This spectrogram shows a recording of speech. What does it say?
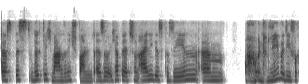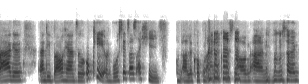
Das ist wirklich wahnsinnig spannend. Also ich habe jetzt schon einiges gesehen ähm, und liebe die Frage an die Bauherren so, okay, und wo ist jetzt das Archiv? Und alle gucken einen mit großen Augen an und sagen,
